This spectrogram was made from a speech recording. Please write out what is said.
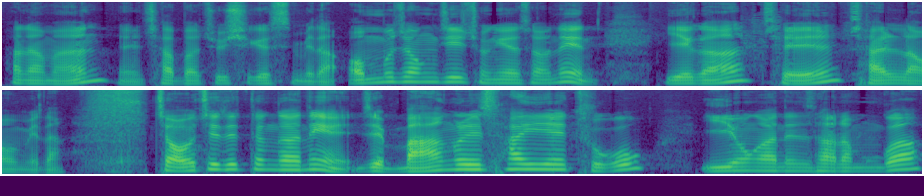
하나만 예, 잡아 주시겠습니다. 업무 정지 중에서는 얘가 제일 잘 나옵니다. 자, 어찌됐든 간에 이제 망을 사이에 두고 이용하는 사람과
